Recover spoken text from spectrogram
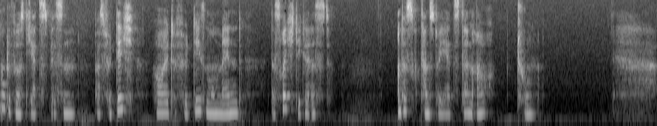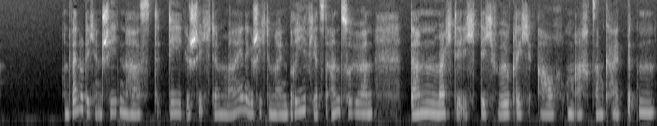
Und du wirst jetzt wissen, was für dich heute, für diesen Moment das Richtige ist. Und das kannst du jetzt dann auch tun. Und wenn du dich entschieden hast, die Geschichte, meine Geschichte, meinen Brief jetzt anzuhören, dann möchte ich dich wirklich auch um Achtsamkeit bitten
